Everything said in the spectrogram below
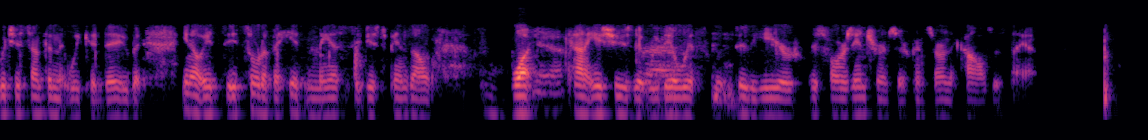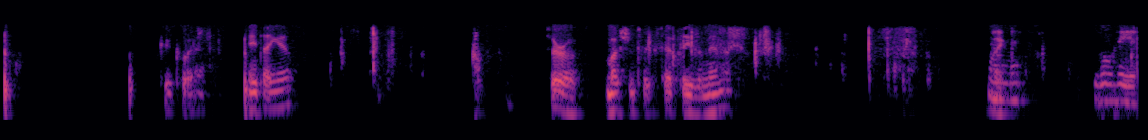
which is something that we could do, but, you know, it's, it's sort of a hit and miss. It just depends on what Yeah. kind of issues that we deal with with- through the year as far as insurance are concerned that causes that. Good question. Anything else? Sir, a motion to accept these amendments? Wait. Go ahead.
